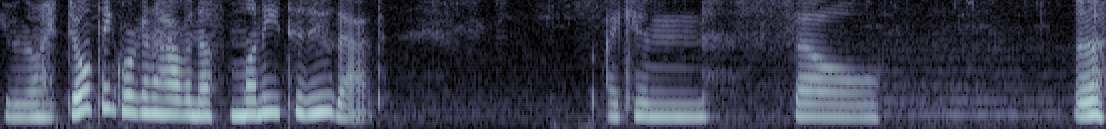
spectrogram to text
Even though I don't think we're going to have enough money to do that. I can sell... Ugh.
